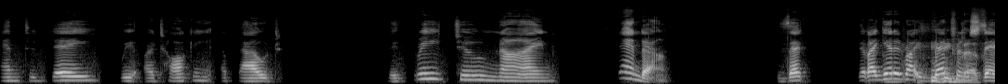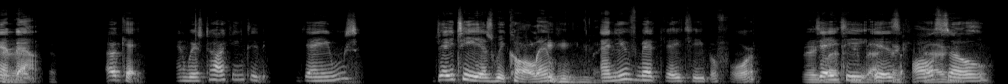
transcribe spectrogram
And today we are talking about the 329 stand down. Is that, did I get it right? Veteran That's stand down. correct. Okay. And we're talking to James, JT as we call him. And you. you've met JT before. Very glad to be JT is Thank you for having us. also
